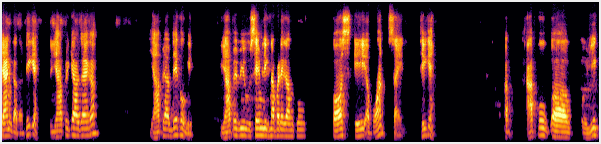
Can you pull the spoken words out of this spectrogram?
टेन का था ठीक है? तो यहाँ पे क्या हो जाएगा? यहाँ पे आप देखोगे यहाँ पे भी सेम लिखना पड़ेगा हमको। कॉस ए अपॉन साइन ठीक है? अब आपको आ, ये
